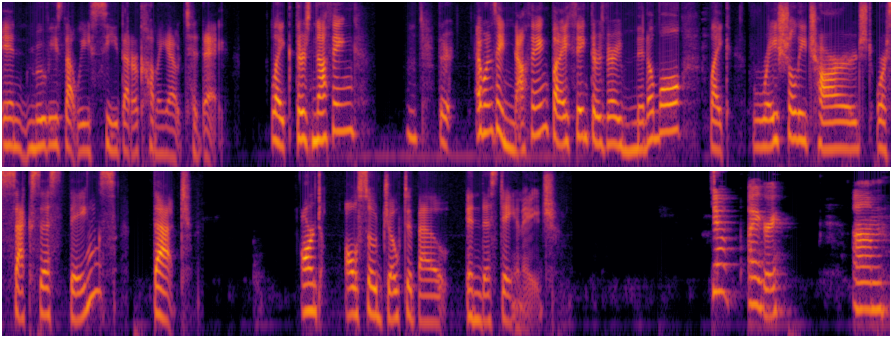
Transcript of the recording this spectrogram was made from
in movies that we see that are coming out today. Like there's nothing mm, there I wouldn't say nothing, but I think there's very minimal like racially charged or sexist things that aren't also joked about in this day and age. Yeah, I agree. Um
